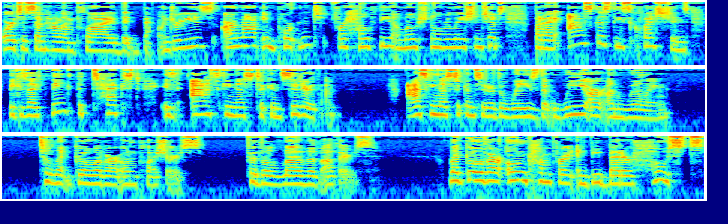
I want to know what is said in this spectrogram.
or to somehow imply that boundaries are not important for healthy emotional relationships. But I ask us these questions because I think the text is asking us to consider them, asking us to consider the ways that we are unwilling to let go of our own pleasures for the love of others. Let go of our own comfort and be better hosts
